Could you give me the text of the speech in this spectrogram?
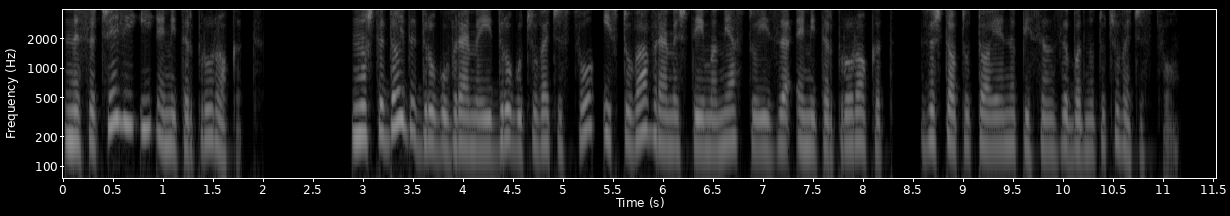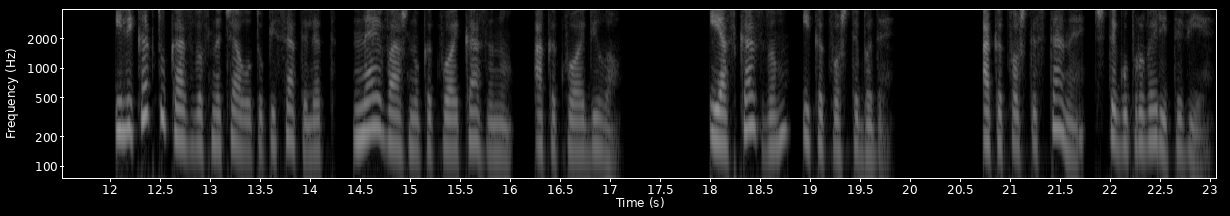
Не са чели и Емитър пророкът. Но ще дойде друго време и друго човечество и в това време ще има място и за Емитър пророкът, защото той е написан за бъдното човечество. Или както казва в началото писателят, не е важно какво е казано, а какво е било. И аз казвам, и какво ще бъде. А какво ще стане, ще го проверите вие.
